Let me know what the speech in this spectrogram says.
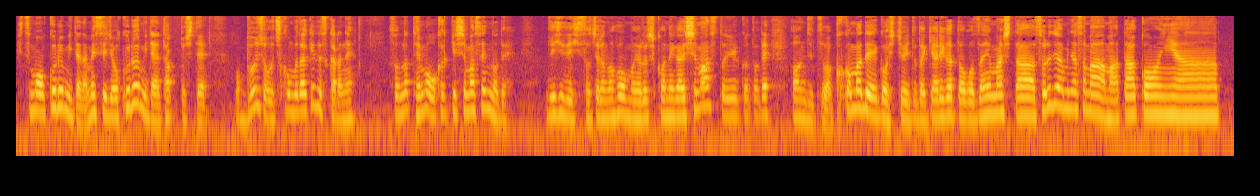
質問送るみたいな、メッセージ送るみたいなタップして、もう文章を打ち込むだけですからね、そんな手間をおかけしませんので、ぜひぜひそちらの方もよろしくお願いします。ということで、本日はここまでご視聴いただきありがとうございました。それでは皆様、また今夜。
